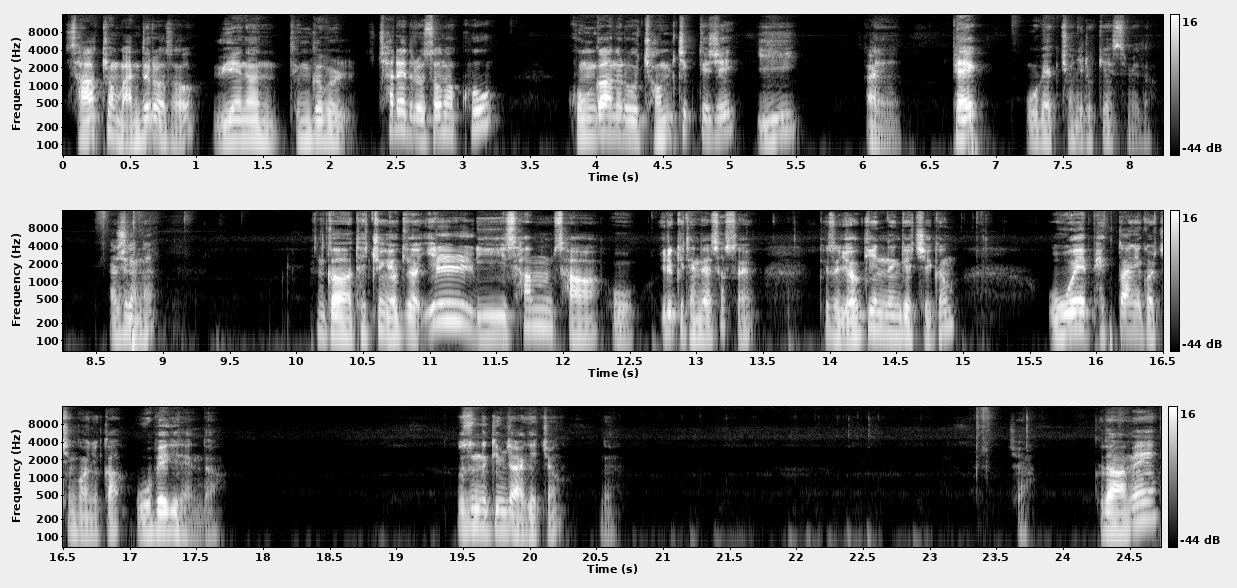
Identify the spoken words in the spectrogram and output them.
사각형 만들어서 위에는 등급을 차례대로 써놓고 공간으로 점 찍듯이 2 아니 100, 500, 1000 이렇게 했습니다. 아시겠나요? 그러니까 대충 여기가 1, 2, 3, 4, 5 이렇게 된다 했었어요. 그래서 여기 있는 게 지금 5에 100단위 걸친 거니까 500이 된다. 무슨 느낌인지 알겠죠? 네. 자, 그 다음에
